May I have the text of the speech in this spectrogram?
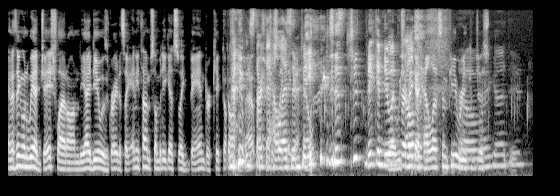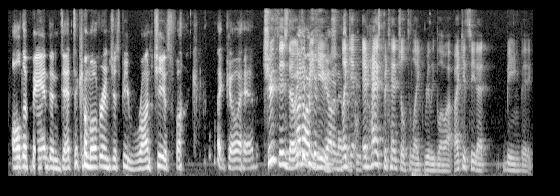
And I think when we had JSchlatt on, the idea was great. It's like anytime somebody gets like banned or kicked off, we the map, start should the just, hell like, a hell- SMP. just, just make a new Yeah, one we for should make a hell SMP where you Oh can just my god, all the banned and dead to come over and just be raunchy as fuck. like go ahead. Truth is though, it could be couldn't be huge. like it, it has potential to like really blow up. I could see that being big.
